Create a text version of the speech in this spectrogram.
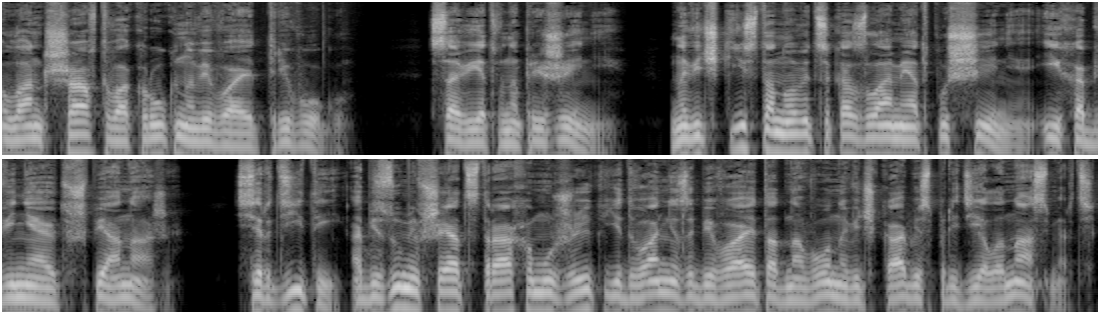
Ландшафт вокруг навевает тревогу. Совет в напряжении. Новички становятся козлами отпущения, их обвиняют в шпионаже. Сердитый, обезумевший от страха мужик едва не забивает одного новичка без предела насмерть.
